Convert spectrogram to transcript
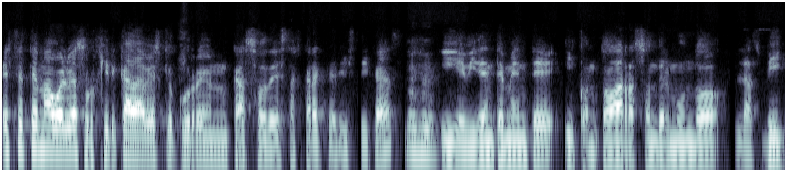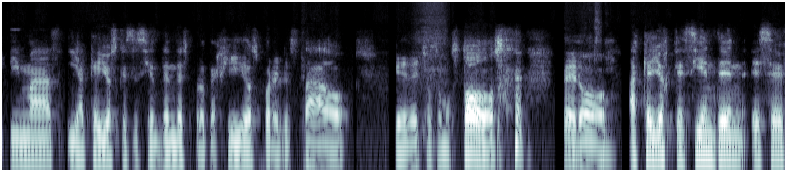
este tema vuelve a surgir cada vez que ocurre un caso de estas características y evidentemente y con toda razón del mundo las víctimas y aquellos que se sienten desprotegidos por el Estado, que de hecho somos todos, pero aquellos que sienten ese,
